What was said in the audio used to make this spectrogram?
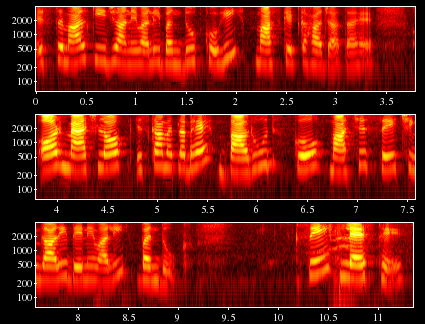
इस्तेमाल की जाने वाली बंदूक को ही मास्केट कहा जाता है। और मैच लॉक इसका मतलब है बारूद को माचिस से चिंगारी देने वाली बंदूक। से लेस थे।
